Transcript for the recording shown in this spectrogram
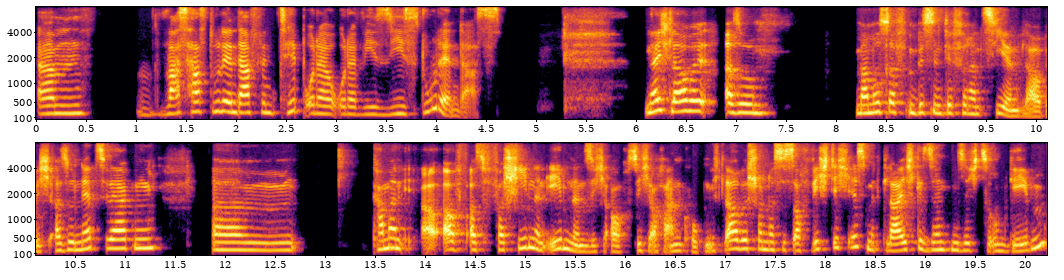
Ähm, was hast du denn da für einen Tipp oder, oder wie siehst du denn das? Na, ich glaube, also man muss da ein bisschen differenzieren, glaube ich. Also Netzwerken ähm, kann man auf, aus verschiedenen Ebenen sich auch, sich auch angucken. Ich glaube schon, dass es auch wichtig ist, mit Gleichgesinnten sich zu umgeben,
